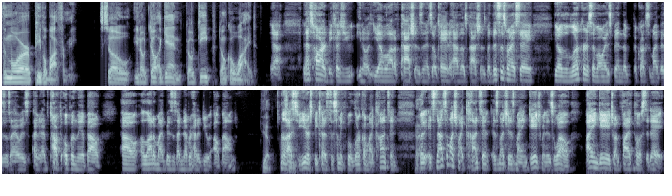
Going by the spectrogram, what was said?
The more people bought from me. So, you know, don't again, go deep, don't go wide. Yeah. And that's hard because you, you know, you have a lot of passions and it's okay to have those passions. But this is where I say, you know, the lurkers have always been the, the crux of my business. I always, I mean, I've talked openly about how a lot of my business I've never had to do outbound Yep. the last two years because so many people lurk on my content. Yeah. But it's not so much my content as much as my engagement as well. I engage on five posts a day.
